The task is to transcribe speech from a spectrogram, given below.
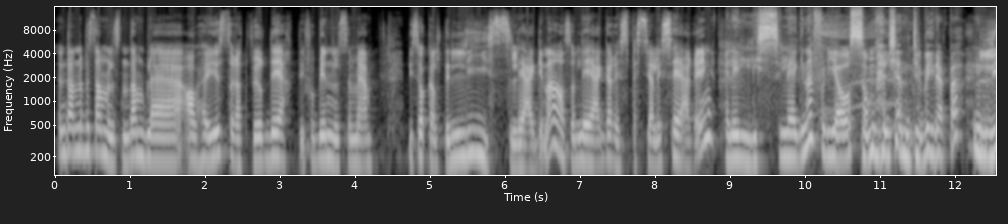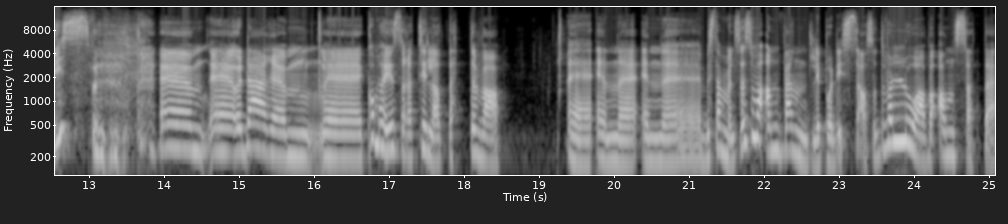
Denne bestemmelsen den ble av Høyesterett vurdert i forbindelse med de såkalte LIS-legene, altså leger i spesialisering. Eller LIS-legene, for de av oss som kjenner til begrepet. LIS. Ehm, eh, og der ehm, eh, kom Høyesterett til at dette var eh, en, en, bestemmelse som var anvendelig på disse. Altså det var lov å ansette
